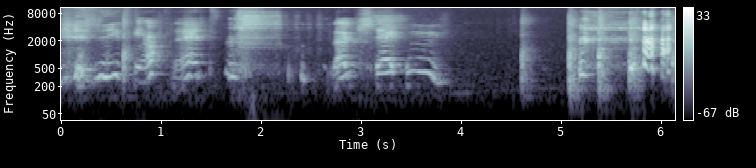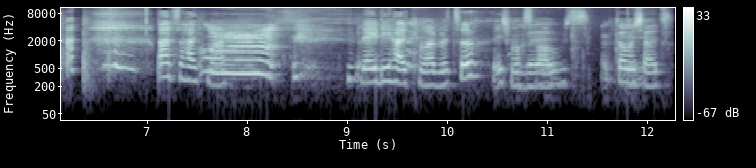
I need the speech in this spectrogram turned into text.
Die klappt nicht. Bleib stecken. Warte, halt mal. Lady, halt mal bitte. Ich mach's Okay. raus. Komm, ich halt.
